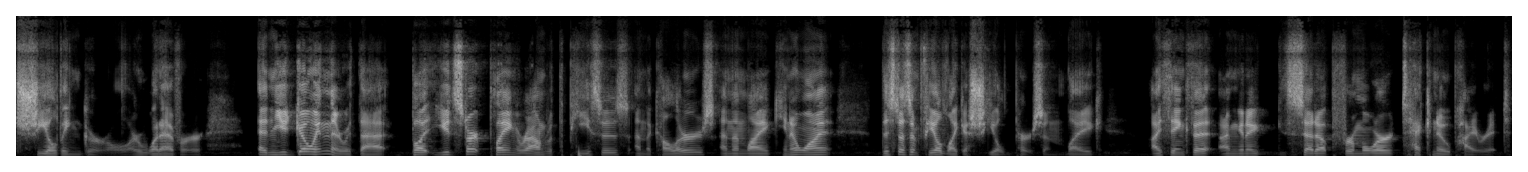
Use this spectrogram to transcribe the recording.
shielding girl or whatever, and you'd go in there with that, but you'd start playing around with the pieces and the colors, and then like you know what, this doesn't feel like a shield person. Like I think that I'm gonna set up for more techno pirate.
